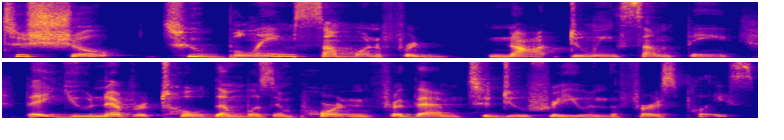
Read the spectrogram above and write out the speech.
to show to blame someone for not doing something that you never told them was important for them to do for you in the first place?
